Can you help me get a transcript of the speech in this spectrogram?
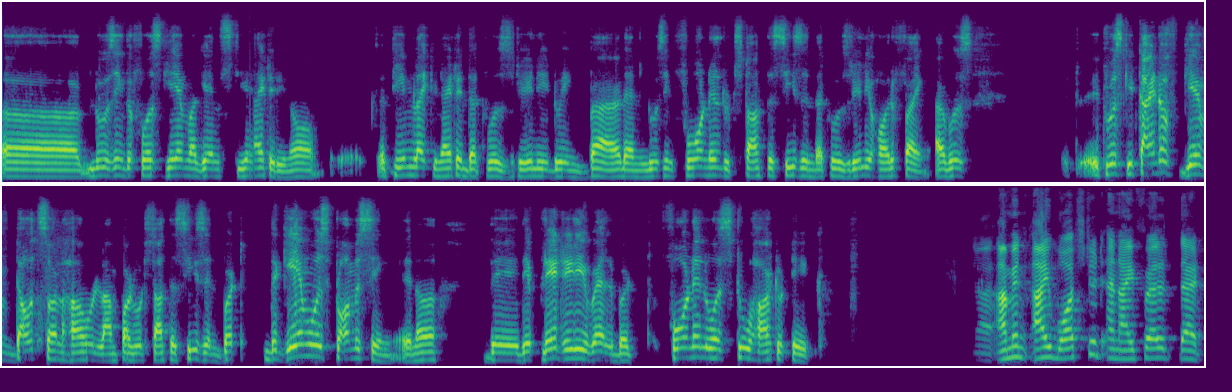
uh, losing the first game against United. You know, a team like United that was really doing bad and losing 4 0 to start the season, that was really horrifying. I was it, it was it kind of gave doubts on how Lampard would start the season. But the game was promising. You know, they they played really well, but four 0 was too hard to take. I mean, I watched it and I felt that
